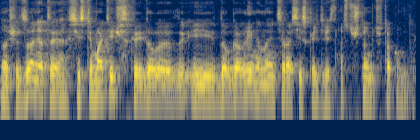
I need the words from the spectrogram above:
значит, заняты систематической и дол- и долговременной антироссийской деятельностью, что-нибудь в таком духе.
